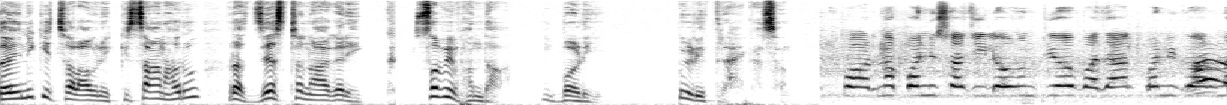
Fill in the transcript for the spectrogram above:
दैनिकी चलाउने किसानहरू र ज्येष्ठ नागरिक सबैभन्दा बढी पीडित रहेका छन्। पढ्न पनि सजिलो हुन्थ्यो बजार पनि गर्न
